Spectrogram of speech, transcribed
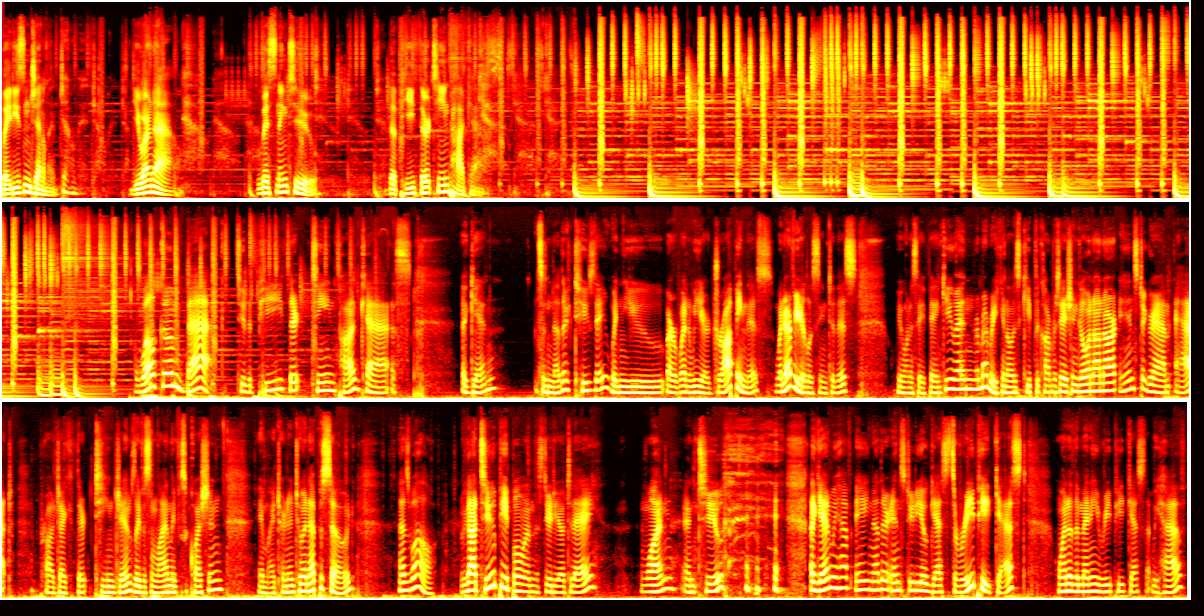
Ladies and gentlemen, Gentlemen, gentlemen, gentlemen. you are now listening to the P13 podcast. Welcome back to the P13 podcast. Again, it's another Tuesday when you or when we are dropping this, whenever you're listening to this. We want to say thank you and remember you can always keep the conversation going on our Instagram at Project 13 Gyms. Leave us a line, leave us a question. It might turn into an episode as well. We got two people in the studio today. One and two. Again, we have another in studio guest, repeat guest, one of the many repeat guests that we have.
